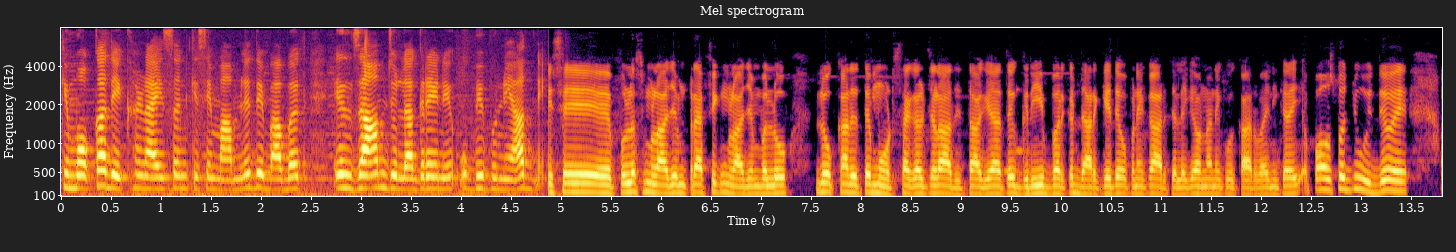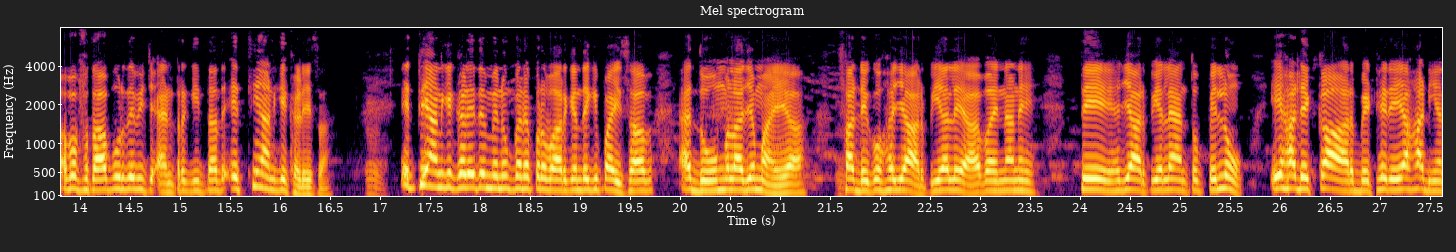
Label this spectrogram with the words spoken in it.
ਕਿ ਮੌਕਾ ਦੇਖਣ ਆਏ ਸਨ ਕਿਸੇ ਮਾਮਲੇ ਦੇ ਬਾਬਤ। ਇਲਜ਼ਾਮ ਜੋ ਲੱਗ ਰਹੇ ਨੇ ਉਹ ਬੇਬੁਨਿਆਦ ਨੇ। ਕਿਸੇ ਪੁਲਿਸ ਮੁਲਾਜ਼ਮ, ਟ੍ਰੈਫਿਕ ਮੁਲਾਜ਼ਮ ਵੱਲੋਂ ਲੋਕਾਂ ਦੇ ਉੱਤੇ ਮੋਟਰਸਾਈਕਲ ਚੜਾ ਦਿੱਤਾ ਗਿਆ ਤੇ ਗਰੀਬ ਵਰਗ ਡਰ ਕੇ ਤੇ ਆਪਣੇ ਘਰ ਚਲੇ ਗਿਆ। ਉਹਨਾਂ ਨੇ ਕੋਈ ਕਾਰਵਾਈ ਨਹੀਂ ਕਰਾਈ। ਆਪਾਂ ਉਸ ਤੋਂ ਝੂਝਦੇ ਹੋਏ ਆਪਾਂ ਫਤਾਹਪੁਰ ਦੇ ਵਿੱਚ ਐਂਟਰ ਕੀਤਾ ਤੇ ਇੱਥੇ ਆਣ ਕੇ ਖੜੇ ਸਾਂ। ਇੱਥੇ ਆਣ ਕੇ ਖੜੇ ਤੇ ਮੈਨੂੰ ਮੇਰੇ ਪਰਿਵਾਰ ਕਹਿੰਦੇ ਕਿ ਭਾਈ ਸਾਹਿਬ ਇਹ ਦੋ ਮੁਲਾਜ਼ਮ ਆਏ ਆ। ਸਾਡੇ ਕੋਲ 1000 ਰੁਪਿਆ ਲਿਆ ਵਾ ਇਹਨਾਂ ਨੇ ਤੇ 1000 ਰੁਪਿਆ ਲੈਣ ਤੋਂ ਪਹਿਲੋਂ ਇਹ ਸਾਡੇ ਘਰ ਬੈਠੇ ਰਹੇ ਆ ਸਾਡੀਆਂ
